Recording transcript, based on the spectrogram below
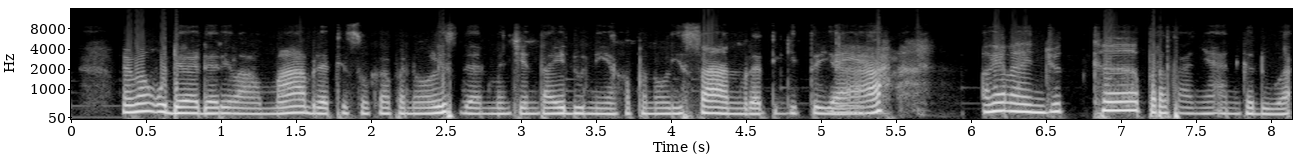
Memang udah dari lama berarti suka penulis dan mencintai dunia kepenulisan berarti gitu ya. Iya. Oke lanjut ke pertanyaan kedua.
